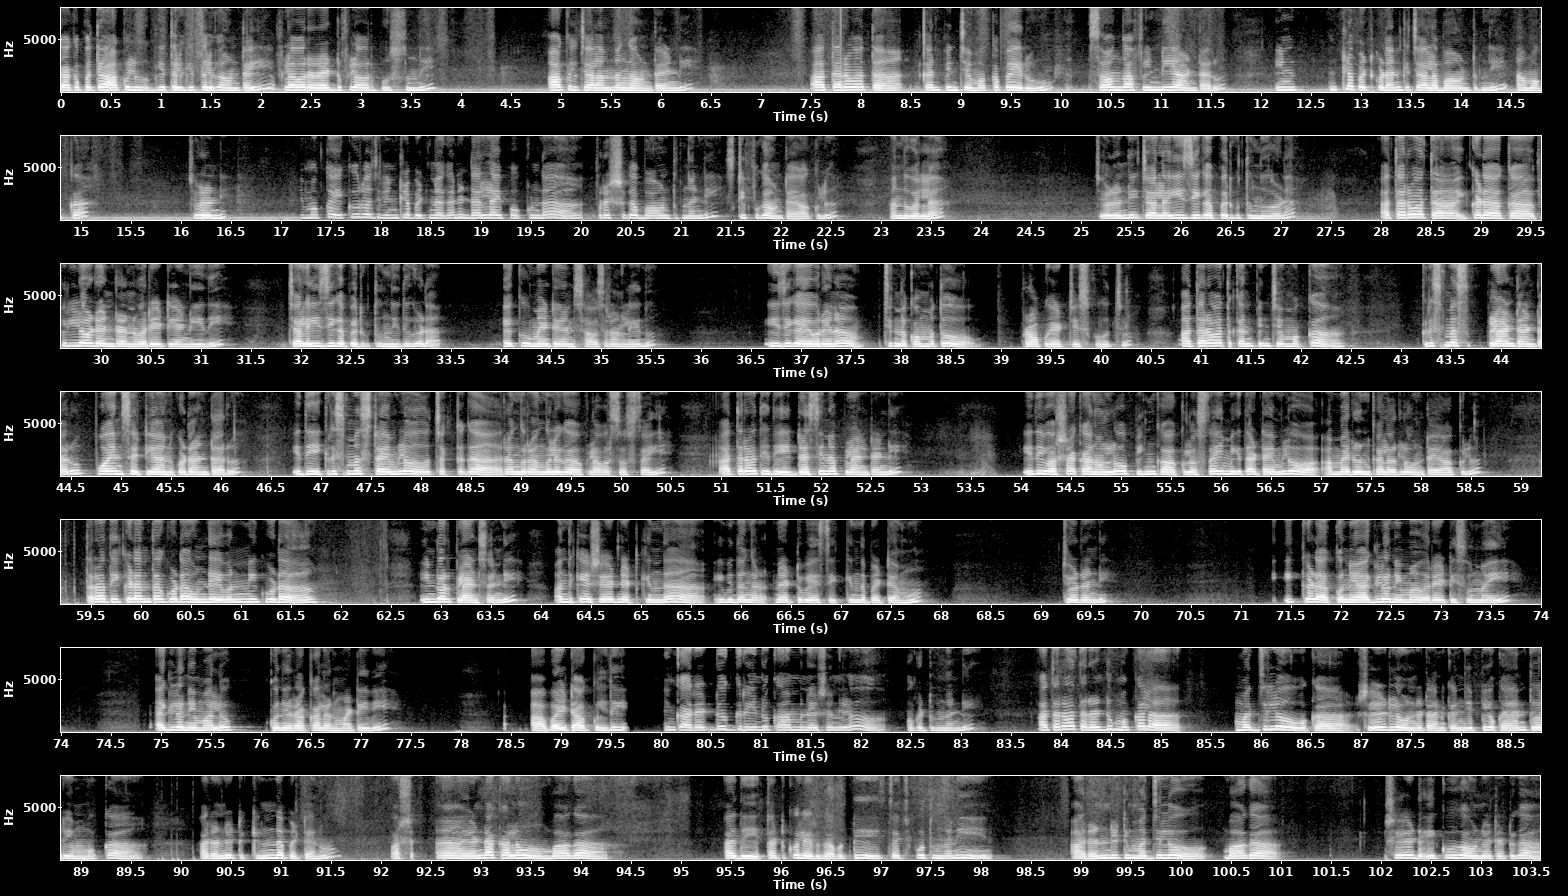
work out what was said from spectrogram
కాకపోతే ఆకులు గీతలు గీతలుగా ఉంటాయి. ఫ్లవర్ రెడ్ ఫ్లవర్ పూస్తుంది. ఆకులు చాలా అందంగా ఉంటాయండి. ఆ తర్వాత కనిపించే మొక్క పేరు సాంగ్ ఆఫ్ ఇండియా అంటారు. ఇంట్లో పెట్టుకోవడానికి చాలా బాగుంటుంది ఆ మొక్క. చూడండి. ఈ మొక్క ఎక్కువ రోజులు ఇంట్లో పెట్టినా కానీ డల్ అయిపోకుండా ఫ్రెష్గా బాగుంటుందండి. స్టిఫ్గా ఉంటాయి ఆకులు. అందువల్ల చూడండి చాలా ఈజీగా పెరుగుతుంది కూడా. ఆ తర్వాత ఇక్కడ ఒక ఫిల్లోడెండ్రన్ వెరైటీ అండి ఇది. చాలా ఈజీగా పెరుగుతుంది ఇది కూడా. ఎక్కువ మెయింటెనెన్స్ అవసరం లేదు. ఈజీగా ఎవరైనా చిన్న కొమ్మతో ప్రాపగేట్ చేసుకోవచ్చు. ఆ తర్వాత కనిపించే మొక్క క్రిస్మస్ ప్లాంట్ అంటారు పోయిన్సెటియా అని కూడా అంటారు. ఇది క్రిస్మస్ టైంలో చక్కగా రంగురంగులుగా ఫ్లవర్స్ వస్తాయి. ఆ తర్వాత ఇది డ్రెస్సినా ప్లాంట్ అండి. ఇది వర్షాకాలంలో పింక్ ఆకులు వస్తాయి. మిగతా టైంలో ఆ మెరూన్ కలర్లో ఉంటాయి ఆకులు. తర్వాత ఇక్కడంతా కూడా ఉండేవన్నీ కూడా ఇండోర్ ప్లాంట్స్ అండి. అందుకే షేడ్ నెట్ కింద ఈ విధంగా నెట్ వేసి కింద పెట్టాము. చూడండి. ఇక్కడ కొన్ని అగ్లోనిమా వెరైటీస్ ఉన్నాయి. అగ్లోనిమాలో కొన్ని రకాలు అనమాట ఇవి. ఆ వైట్ ఆకులది. ఇంకా రెడ్ గ్రీన్ కాంబినేషన్లో ఒకటి ఉందండి ఆ తర్వాత రెండు మొక్కల మధ్యలో ఒక షేడ్లో ఉండటానికి అని చెప్పి ఒక యాంతోరియం మొక్క ఆ రెండిటి కింద పెట్టాను. వర్ష ఎండాకాలం బాగా అది తట్టుకోలేదు కాబట్టి చచ్చిపోతుందని ఆ రెండిటి మధ్యలో బాగా షేడ్ ఎక్కువగా ఉండేటట్టుగా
